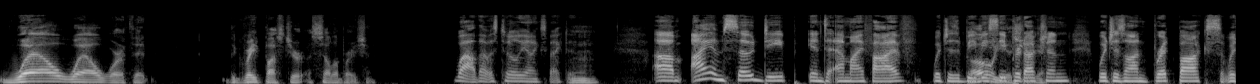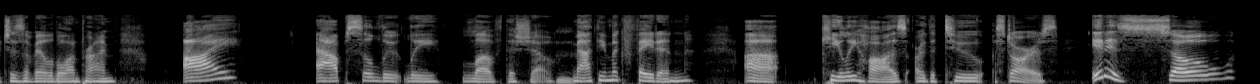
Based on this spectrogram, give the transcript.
Well, well worth it. The Great Buster: A Celebration. Wow, that was totally unexpected. Mm. Um, I am so deep into MI5, which is a Oh, BBC yes, production, which is on BritBox, which is available on Prime. I absolutely love this show. Mm. Matthew Macfadyen, uh, Keeley Hawes are the two stars. It is so.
